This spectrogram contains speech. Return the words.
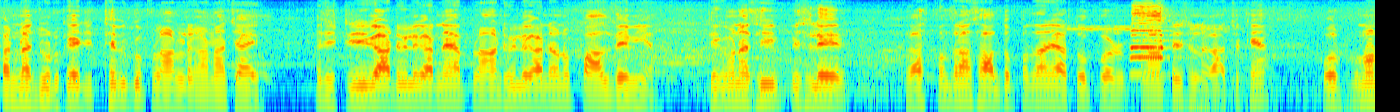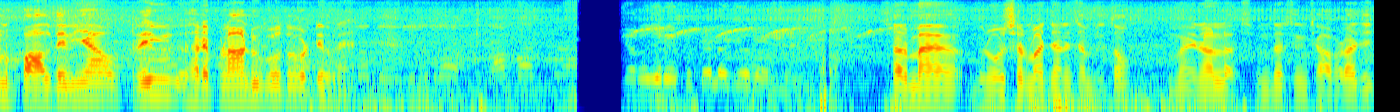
ਸਾਡੇ ਨਾਲ ਜੁੜ ਕੇ ਜਿੱਥੇ ਵੀ ਕੋਈ ਪਲਾਂਟ ਲਗਾਉਣਾ ਚਾਹੇ ਅਸੀਂ ਟ੍ਰੀ ਗਾਰਡ ਵੀ ਲਗਾਉਂਦੇ ਹਾਂ ਪਲਾਂਟ ਵੀ ਲਗਾਉਂਦੇ ਹਾਂ ਉਹਨੂੰ ਪਾਲਦੇ ਵੀ ਹਾਂ। ਤਕਰੀਬਨ ਅਸੀਂ ਪਿਛਲੇ 10-15 ਸਾਲ ਤੋਂ 15000 ਤੋਂ ਉੱਪਰ ਪਲਾਂਟੇਸ਼ਨ ਲਗਾ ਚੁੱਕੇ ਹਾਂ ਔਰ ਉਹਨਾਂ ਨੂੰ ਪਾਲਦੇ ਵੀ ਹਾਂ। ਟ੍ਰੀ ਵੀ ਸਾਡੇ ਪਲਾਂਟ ਵੀ ਬਹੁਤ ਵੱਡੇ ਹੋ ਰਹੇ ਨੇ ਸਰ ਮੈਂ ਵਿਨੋਦ ਸ਼ਰਮਾ ਜਨ ਸਮਿਤੀ ਤੋਂ। ਮੇਰੇ ਨਾਲ ਸੁਰਿੰਦਰ ਸਿੰਘ ਛਾਪੜਾ ਜੀ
